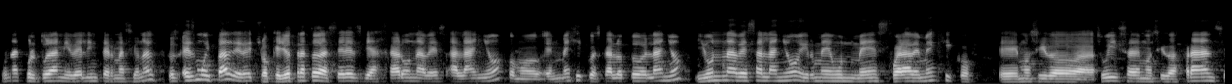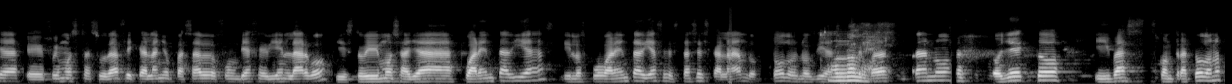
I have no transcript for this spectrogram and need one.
una cultura a nivel internacional. Pues es muy padre, de hecho. Lo que yo trato de hacer es viajar una vez al año, como en México escalo todo el año, y una vez al año irme un mes fuera de México. hemos ido a Suiza, hemos ido a Francia, eh, fuimos a Sudáfrica el año pasado, fue un viaje bien largo y estuvimos allá 40 días y los 40 días estás escalando todos los días. Te paras temprano, tu proyecto, y vas contra todo, ¿no?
